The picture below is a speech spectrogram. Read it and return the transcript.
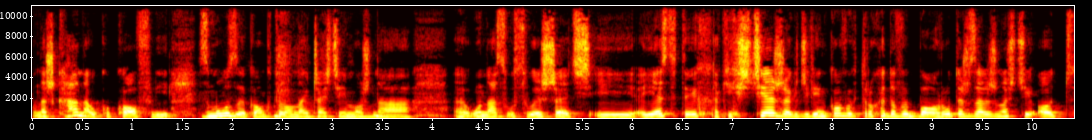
nasz kanał Kokofli z muzyką, którą najczęściej można e, u nas usłyszeć i jest tych takich ścieżek dźwiękowych trochę do wyboru, też w zależności od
